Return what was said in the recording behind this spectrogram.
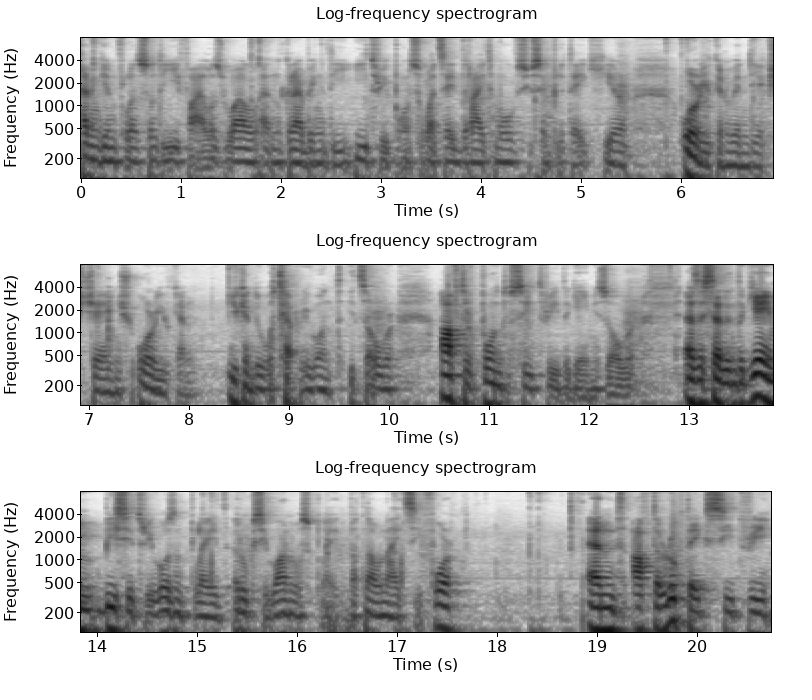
having influence on the e file as well, and grabbing the e3 pawn. So let's say the knight moves, you simply take here, or you can win the exchange, or you can you can do whatever you want. It's over. After pawn to c3, the game is over. As I said in the game, bc3 wasn't played, rook c1 was played, but now knight c4. And after rook takes c3,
